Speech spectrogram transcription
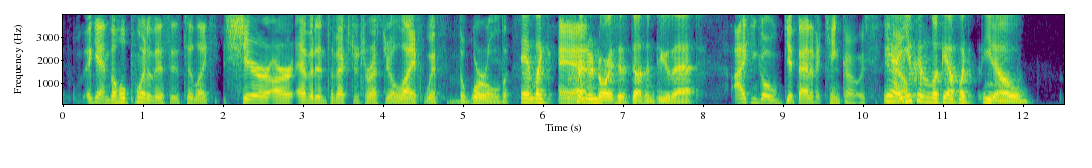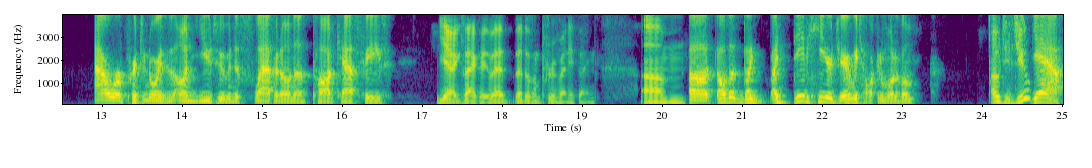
again the whole point of this is to like share our evidence of extraterrestrial life with the world. And like printer noises doesn't do that. I can go get that at a Kinko's. You yeah, know? you can look up like you know our printer noises on YouTube and just slap it on a podcast feed. Yeah, exactly. That that doesn't prove anything. Um. Uh, although like I did hear Jeremy talking to one of them. Oh, did you? Yeah,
